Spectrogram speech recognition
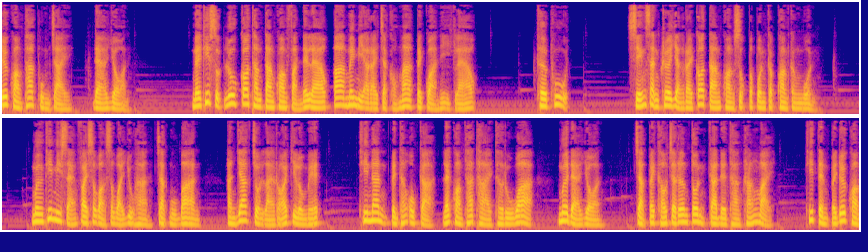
ด้วยความภาคภูมิใจ แดยอน ในที่สุดลูกก็ทำตามความฝันได้แล้ว ป้าไม่มีอะไรจะของมากไปกว่านี้อีกแล้ว เธอพูด เสียงสั่นเครืออย่างไรก็ตามความสุขปะปนกับความกังวล เมืองที่มีแสงไฟสว่างสวัยอยู่ห่างจากหมู่บ้าน อันยากจนหลายร้อยกิโลเมตร ที่นั่นเป็นทั้งโอกาสและความท้าทาย เธอรู้ว่าเมื่อแดยอน จากไปเขาจะเริ่มต้นการเดินทางครั้งใหม่ที่เต็มไปด้วยความ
